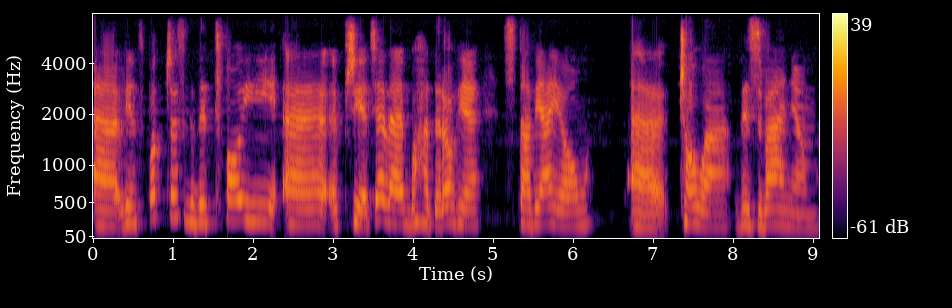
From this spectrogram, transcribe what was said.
E, więc podczas gdy twoi e, przyjaciele, bohaterowie stawiają E, czoła wyzwaniom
